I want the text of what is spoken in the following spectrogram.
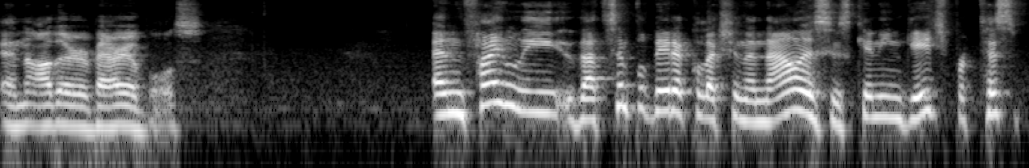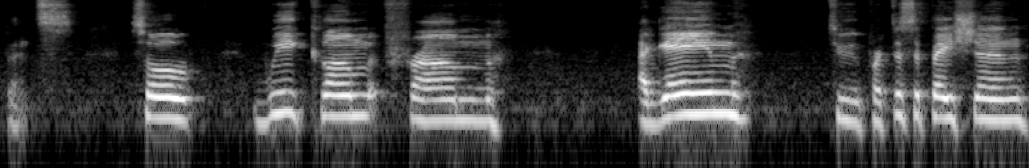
and other variables. And finally, that simple data collection analysis can engage participants. So we come from a game to participation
